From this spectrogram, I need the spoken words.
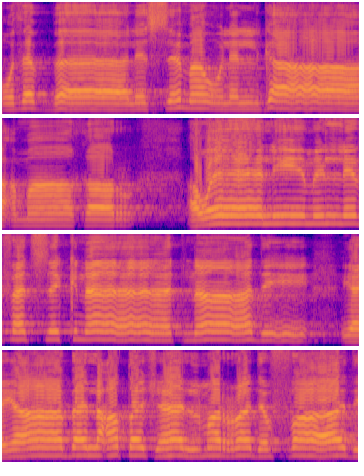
وذبى للسما وللقاع ما خر. أويلي من لفت سكنة نادي يا يا العطش هالمرة دفادي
